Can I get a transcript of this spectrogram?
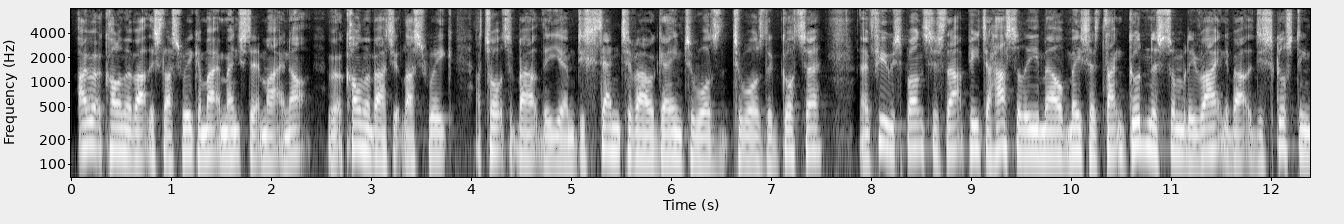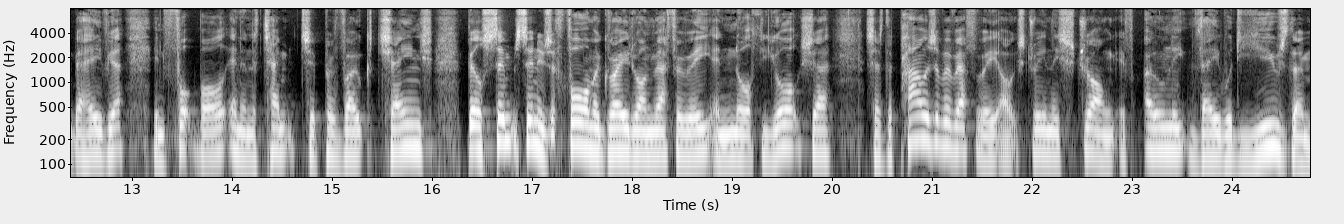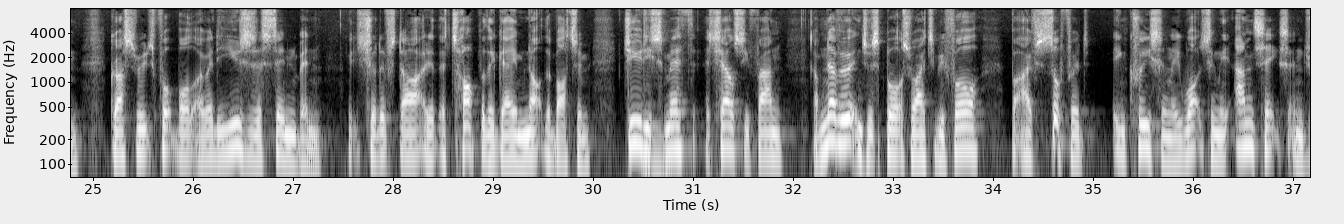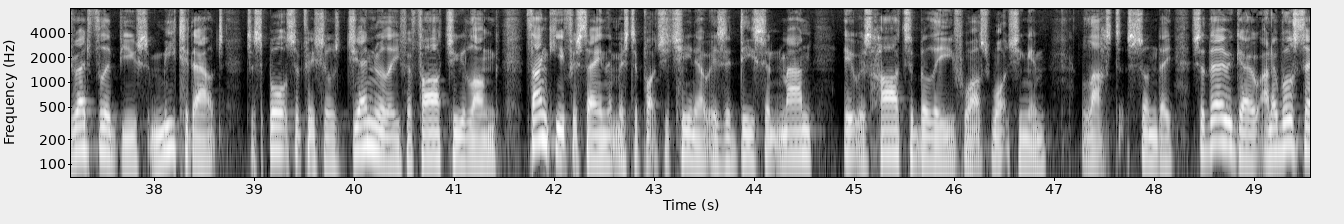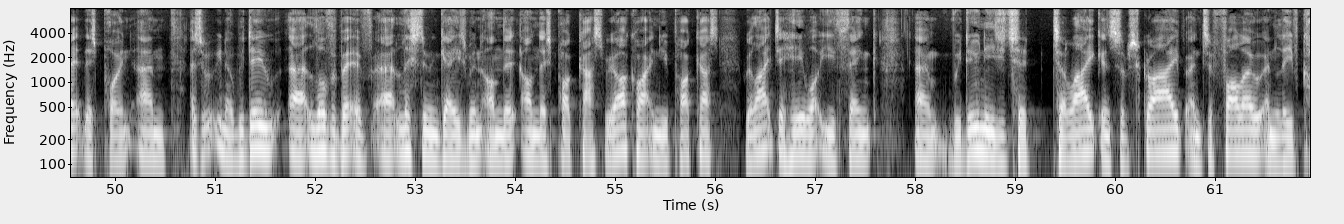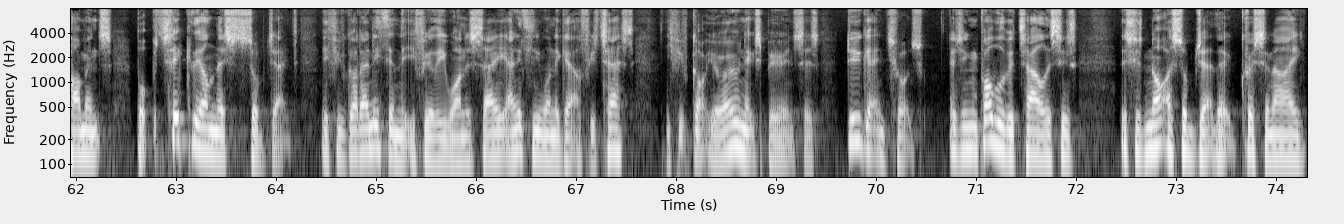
I wrote a column about this last week. I might have mentioned it, might have not. I wrote a column about it last week. I talked about the um, descent of our game towards towards the gutter. And a few responses to that. Peter Hassel emailed me says, "Thank goodness somebody writing about the disgusting behaviour in football in an attempt to provoke change." Bill Simpson, who's a former Grade One referee in North Yorkshire, says the powers of a referee are extremely strong if only they would use them. Grassroots football already uses a sin bin. It should have started at the top of the game, not the bottom. Judy Smith, a Chelsea fan. I've never written to a sports writer before, but I've suffered increasingly watching the antics and dreadful abuse meted out to sports officials generally for far too long. Thank you for saying that Mr. Pochettino is a decent man. It was hard to believe whilst watching him last Sunday. So there we go. And I will say at this point, um, as you know, we do uh, love a bit of uh, listener engagement on the on this podcast. We are quite a new podcast. We like to hear what you think. Um, we do need you to to like and subscribe and to follow and leave comments. But particularly on this subject, if you've got anything that you feel you want to say, anything you want to get off your chest, if you've got your own experiences, do get in touch. As you can probably tell, this is this is not a subject that Chris and I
